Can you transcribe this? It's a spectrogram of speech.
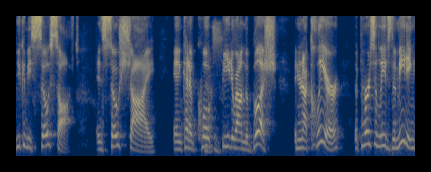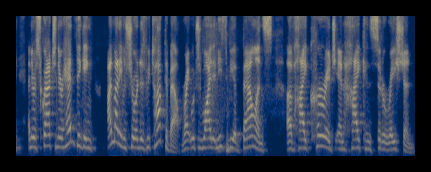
You can be so soft and so shy and kind of quote Yes. beat around the bush, and you're not clear. The person leaves the meeting and they're scratching their head, thinking, I'm not even sure what it is we talked about, right? Which is why there needs to be a balance of high courage and high consideration.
